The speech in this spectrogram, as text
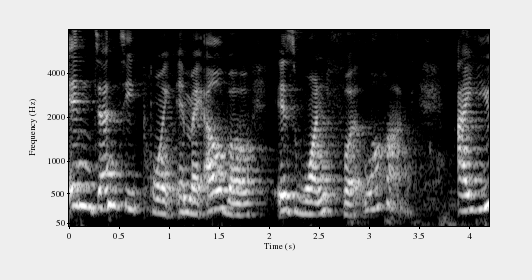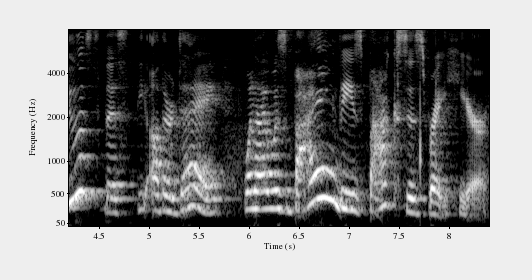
indenty point in my elbow is one foot long. I used this the other day when I was buying these boxes right here.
